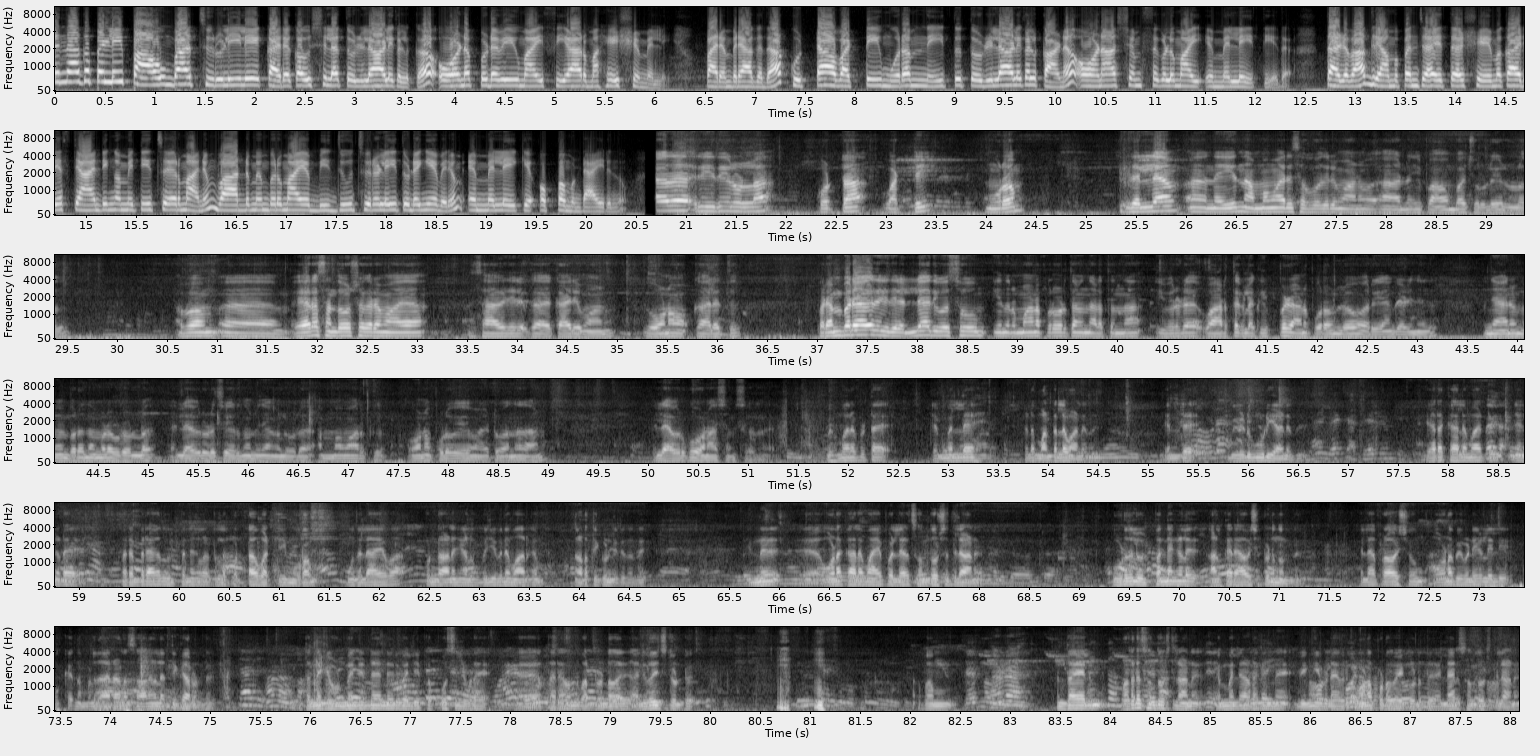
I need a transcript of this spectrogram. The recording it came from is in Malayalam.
കരുനാഗപ്പള്ളി പാവുമ്പ ചുരുളിയിലെ കരകൗശല തൊഴിലാളികൾക്ക് ഓണപ്പുടവയുമായി C R Mahesh M L A. പരമ്പരാഗത കുട്ട വട്ടി മുറം നെയ്ത്ത് തൊഴിലാളികൾക്കാണ് ഓണാശംസകളുമായി എം എൽ എ എത്തിയത്. തഴവ ഗ്രാമപഞ്ചായത്ത് ക്ഷേമകാര്യ സ്റ്റാൻഡിംഗ് കമ്മിറ്റി ചെയർമാനും വാർഡ് മെമ്പറുമായ ബിജു ചുരളി തുടങ്ങിയവരും എം എൽ എക്ക് ഒപ്പമുണ്ടായിരുന്നു. രീതിയിലുള്ള കൊട്ട വട്ടി മുറം ഇതെല്ലാം നെയ്യുന്ന അമ്മമാരും സഹോദരിയുമാണ് ഈ പാവമ്പ ചുരുളിയിലുള്ളത്. അപ്പം ഏറെ സന്തോഷകരമായ സാഹചര്യ കാര്യമാണ് ഓണക്കാലത്ത് പരമ്പരാഗത രീതിയിൽ എല്ലാ ദിവസവും ഈ നിർമ്മാണ പ്രവർത്തനം നടത്തുന്ന ഇവരുടെ വാർത്തകളൊക്കെ ഇപ്പോഴാണ് പുറം ലോകം അറിയാൻ കഴിഞ്ഞത്. ഞാനും മെമ്പറും നമ്മുടെ ഇവിടെ ഉള്ള എല്ലാവരോട് ചേർന്നുകൊണ്ട് ഞങ്ങളിവിടെ അമ്മമാർക്ക് ഓണപ്പുടവയുമായിട്ട് വന്നതാണ്. എല്ലാവർക്കും ഓണാശംസകൾ ബഹുമാനപ്പെട്ട എം എൽ എയുടെ മണ്ഡലമാണിത്. എന്റെ വീടും കൂടിയാണിത്. ഏറെക്കാലമായിട്ട് ഞങ്ങളുടെ പരമ്പരാഗത ഉൽപ്പന്നങ്ങളായിട്ടുള്ള കൊട്ട വട്ടി മുറം മുതലായവ കൊണ്ടാണ് ഞങ്ങൾ ഉപജീവന മാർഗം നടത്തിക്കൊണ്ടിരുന്നത്. ഇന്ന് ഓണക്കാലമായപ്പോൾ എല്ലാവരും സന്തോഷത്തിലാണ്. കൂടുതൽ ഉൽപ്പന്നങ്ങൾ ആൾക്കാർ ആവശ്യപ്പെടുന്നുണ്ട്. എല്ലാ പ്രാവശ്യവും ഓണ വിപണികളിൽ ഒക്കെ നമ്മൾ ധാരാളം സാധനങ്ങൾ എത്തിക്കാറുണ്ട്. തന്നെ ഗവൺമെന്റിന്റെ തന്നെ ഒരു വലിയ പ്രപ്പോസൽ ഇവിടെ തരാമെന്ന് പറഞ്ഞിട്ടുണ്ട്. അത് അനുവദിച്ചിട്ടുണ്ട്. അപ്പം എന്തായാലും വളരെ സന്തോഷത്തിലാണ് എം എൽ എ അടങ്ങുന്ന വിങ്ങി ഇവിടെ അവർ ഓണപ്പുടവയെ കൊടുത്ത് എല്ലാവരും സന്തോഷത്തിലാണ്.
